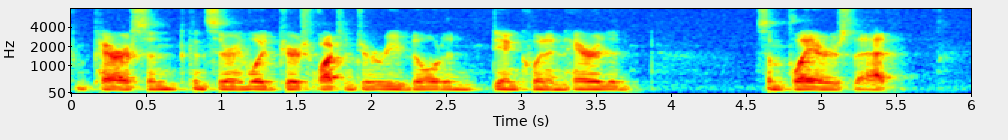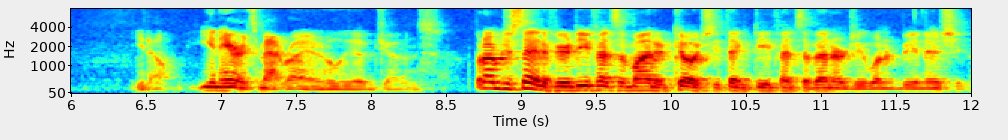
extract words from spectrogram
comparison considering Lloyd Pierce walked into a rebuild and Dan Quinn inherited some players that, you know, he inherits Matt Ryan and Julio Jones. But I'm just saying, if you're a defensive minded coach, you think defensive energy wouldn't be an issue.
